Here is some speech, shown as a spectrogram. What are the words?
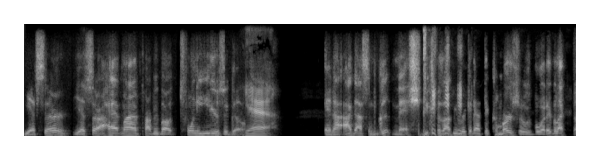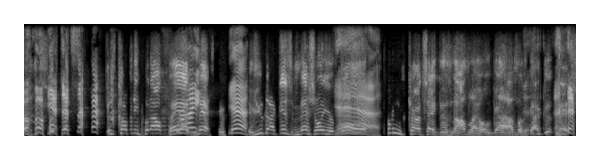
Yes, sir. Yes, sir. I had mine probably about 20 years ago. Yeah. And I, I got some good mesh because I'll be looking at the commercials, boy. They be like, Oh yeah, that's this company put out bad Right. mesh. If, yeah. if you got this mesh on your Yeah. ball, please contact us. Now I'm like, oh God, I must have got good mesh.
